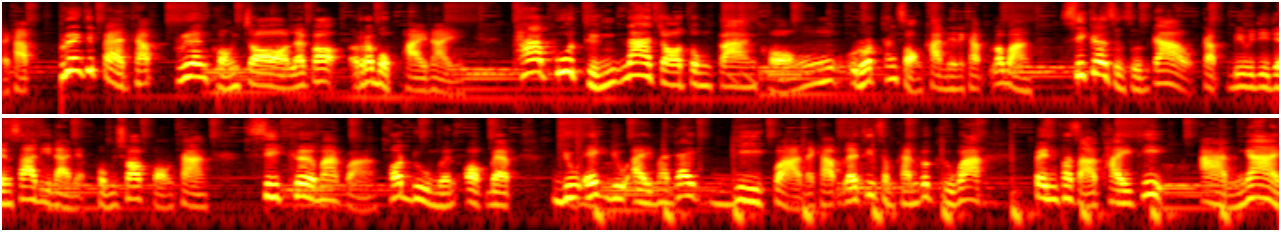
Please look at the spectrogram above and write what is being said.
นะครับ เรื่องที่ 8 ครับ เรื่องของจอแล้วก็ระบบภายใน ถ้าพูดถึงหน้าจอตรงกลางของรถทั้ง 2 คันเนี่ยนะครับ ระหว่าง Seeker 009 กับ BYD Densa D9 เนี่ยผมชอบของทาง Seeker มากกว่า เพราะดูเหมือนออกแบบ UX UI มาได้ดีกว่านะครับ และที่สำคัญก็คือว่าเป็นภาษาไทยที่อ่านง่าย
